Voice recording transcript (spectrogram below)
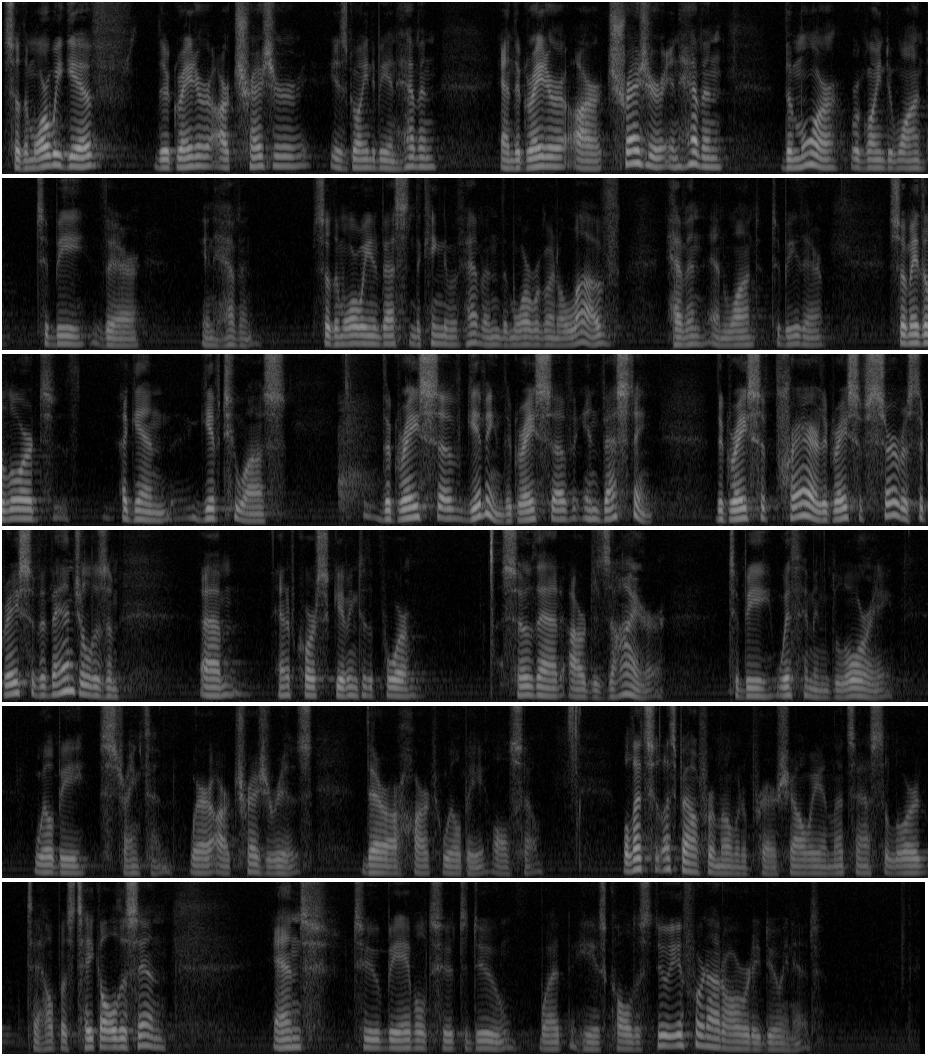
So the more we give, the greater our treasure is going to be in heaven. And the greater our treasure in heaven, the more we're going to want to be there in heaven. So the more we invest in the kingdom of heaven, the more we're going to love heaven and want to be there. So may the Lord, again, give to us the grace of giving, the grace of investing, the grace of prayer, the grace of service, the grace of evangelism um, and of course, giving to the poor, so that our desire to be with Him in glory will be strengthened. Where our treasure is, there our heart will be also. Well, let's, let's bow for a moment of prayer, shall we? And let's ask the Lord to help us take all this in and to be able to, to do what He has called us to do if we're not already doing it.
